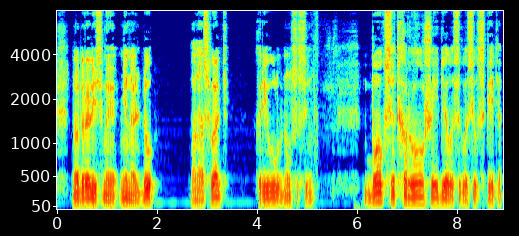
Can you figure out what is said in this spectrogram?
— Но дрались мы не на льду, а на асфальте. Криво улыбнулся сын. — Бокс — это хорошее дело, — согласился Петя.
